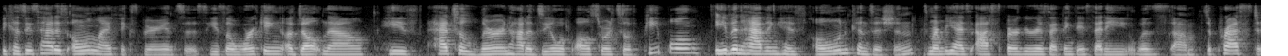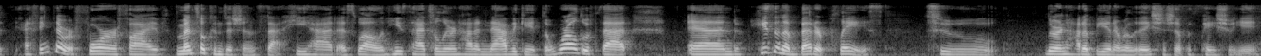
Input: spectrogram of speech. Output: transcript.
because he's had his own life experiences. He's a working adult now. He's had to learn how to deal with all sorts of people, even having his own condition. Remember, he has Asperger's. I think they said he was um, depressed. I think there were four or five mental conditions that he had as well. And he's had to learn how to navigate the world with that. And he's in a better place to learn how to be in a relationship with Pei Shuyi.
